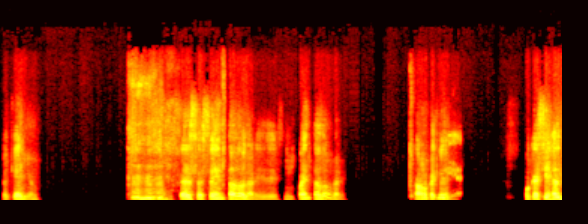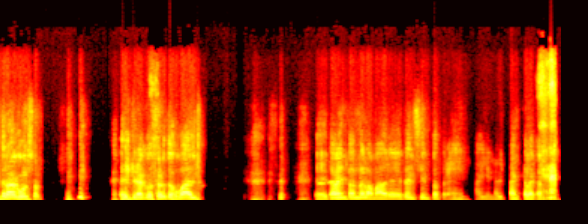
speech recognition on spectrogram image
pequeño, de 60 dólares, de 50 dólares. Carro pequeño. Porque si es el Dragon Sword, el Dragon Sword de Osvaldo, está aventando la madre, está en 130 ahí en el tanque de la carne.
